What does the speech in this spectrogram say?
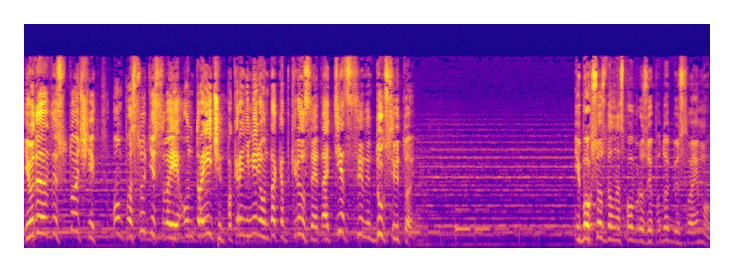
И вот этот источник, он по сути своей, он троичен, по крайней мере, он так открылся. Это Отец, Сын и Дух Святой. И Бог создал нас по образу и подобию своему.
